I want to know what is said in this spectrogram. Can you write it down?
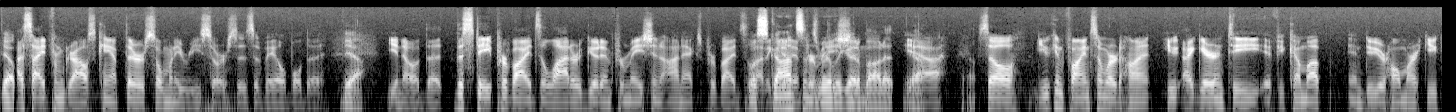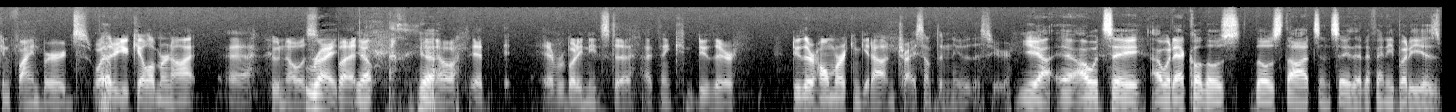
Yep. aside from grouse camp, there are so many resources available to. yeah. You know, the the state provides a lot of good information. onX provides a Wisconsin's lot of good information. really good about it. Yeah. Yeah. So you can find somewhere to hunt. You, I guarantee, if you come up and do your homework, you can find birds. Whether Yep. you kill them or not, eh, who knows? Right. But yep. Yeah. you know, it, it- everybody needs to, I think, do their do their homework and get out and try something new this year. Yeah, I would say I would echo those those thoughts and say that if anybody has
